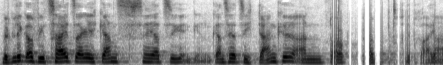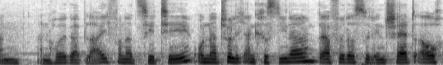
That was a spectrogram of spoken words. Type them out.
Mit Blick auf die Zeit sage ich ganz herzlich, ganz herzlich Danke an Dr. Breyer, an, an Holger Bleich von der CT und natürlich an Christina dafür, dass du den Chat auch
